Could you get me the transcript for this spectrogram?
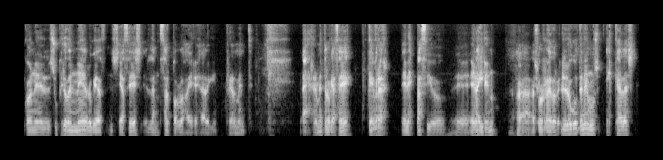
con el suspiro de Neo lo que se hace es lanzar por los aires a alguien, realmente. Eh, realmente lo que hace es quebrar el espacio, eh, el aire, ¿no? A, su alrededor. Luego tenemos escalas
